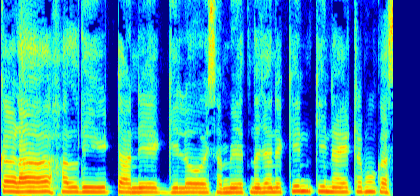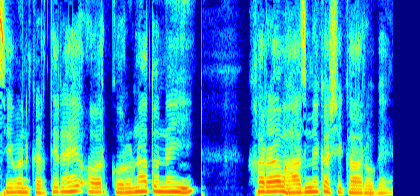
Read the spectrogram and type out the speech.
काढ़ा, हल्दी टानिक गिलो समेत न जाने किन किन आइटमों का सेवन करते रहे और कोरोना तो नहीं, ख़राब हाजमे का शिकार हो गए।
